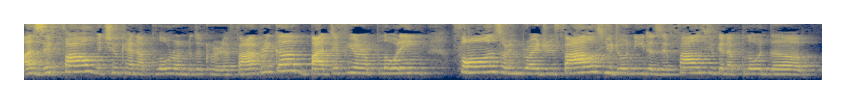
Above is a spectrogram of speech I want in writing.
a zip file which you can upload onto the Creative Fabrica. But if you're uploading fonts or embroidery files, you don't need a zip files. You can upload the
